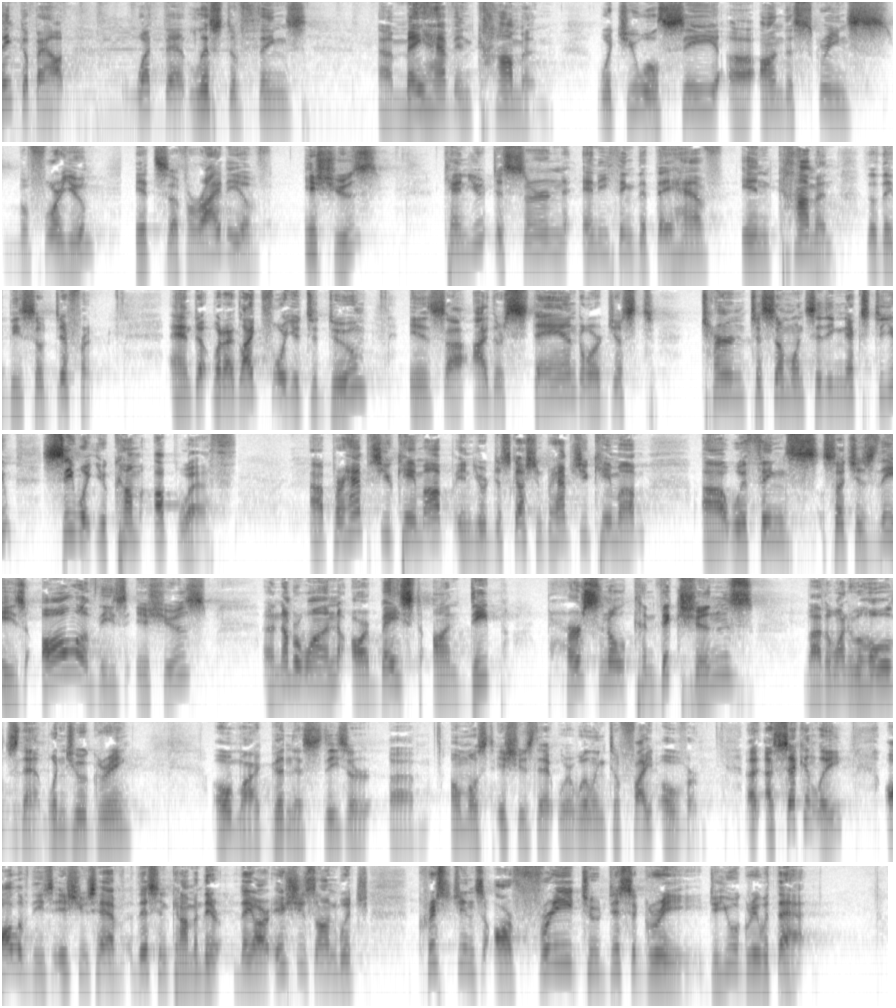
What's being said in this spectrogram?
think about what that list of things uh, may have in common, which you will see uh, on the screens before you. It's a variety of issues. Can you discern anything that they have in common, though they be so different? And uh, what I'd like for you to do is uh, either stand or just turn to someone sitting next to you, see what you come up with. Uh, perhaps you came up in your discussion, perhaps you came up uh, with things such as these. All of these issues, uh, number one, are based on deep personal convictions by the one who holds them. Wouldn't you agree? Oh my goodness, these are uh, almost issues that we're willing to fight over. Uh, uh, secondly, all of these issues have this in common they are issues on which Christians are free to disagree. Do you agree with that?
